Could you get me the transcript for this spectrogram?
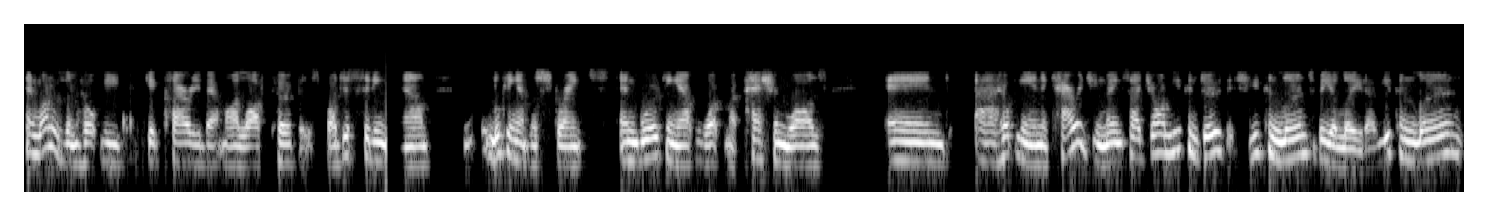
and one of them helped me get clarity about my life purpose by just sitting down, looking at my strengths, and working out what my passion was, and uh, helping and encouraging me and say, John, you can do this. You can learn to be a leader. You can learn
